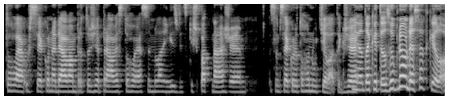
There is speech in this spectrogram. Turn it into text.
tohle já už si jako nedávám, protože právě z toho já jsem byla nejvíc vždycky špatná, že jsem se jako do toho nutila, takže... Jo, taky to zhubnou 10 kilo.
